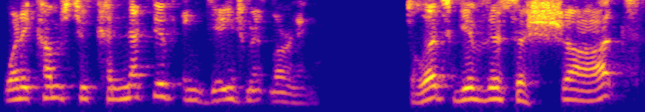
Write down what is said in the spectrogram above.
when it comes to connective engagement learning. So let's give this a shot.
